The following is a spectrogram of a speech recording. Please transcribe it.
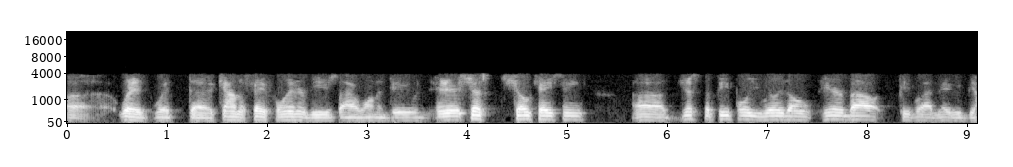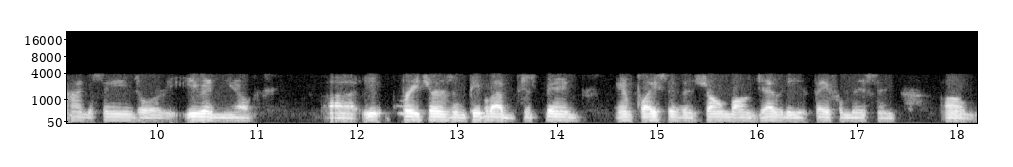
uh, with with uh, Counted Faithful interviews that I want to do, and it's just showcasing uh, just the people you really don't hear about, people that maybe behind the scenes, or even you know uh, preachers and people that have just been in places and shown longevity and faithfulness, and um,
